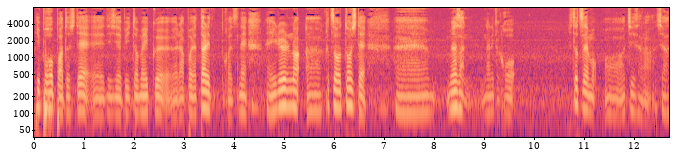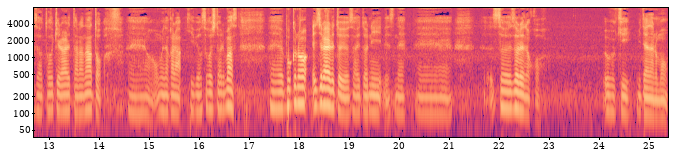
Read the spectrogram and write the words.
ー、ヒップホッパーとして、えー、DJ ビートメイク、ラップをやったりとかですね、えー、いろいろなあ活動を通して、えー、皆さん何かこう、一つでも小さな幸せを届けられたらなと、えー、思いながら日々を過ごしております。えー、僕のエジラエルというサイトにですね、えー、それぞれのこう、動きみたいなのも、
